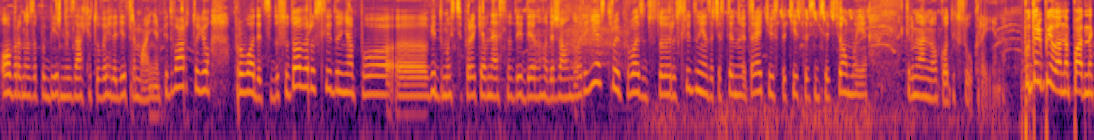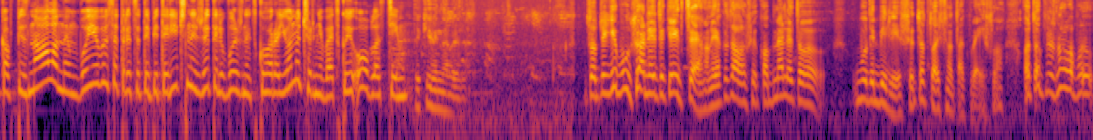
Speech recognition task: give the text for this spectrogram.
обрано запобіжний захід у вигляді тримання під вартою. Проводиться досудове розслідування по е, відомості, про яке внесено до єдиного державного реєстру, і проводиться досудове розслідування за частиною 3 статті 177 Кримінального кодексу України. Потерпіла нападника впізнала, ним виявився 35-річний житель Вижницького району Чернівецької області. Який він на вигляд? То тоді був чорний такий, як цеган. Я казала, що як обмеле, то буде біліше, то точно так вийшло. Ото пізнала, бо,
